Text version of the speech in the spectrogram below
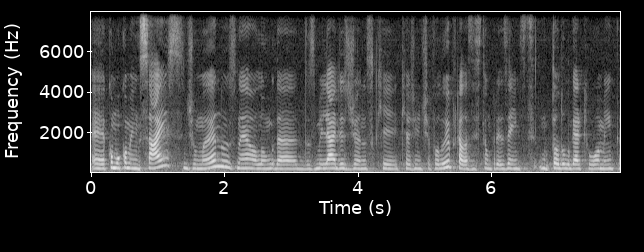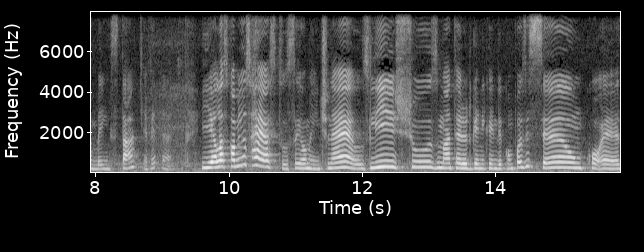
é, como comensais de humanos, né, ao longo da, dos milhares de anos que, que a gente evoluiu, porque elas estão presentes em todo lugar que o homem também está. É verdade. E elas comem os restos, realmente, né? Os lixos, matéria orgânica em decomposição, co é,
